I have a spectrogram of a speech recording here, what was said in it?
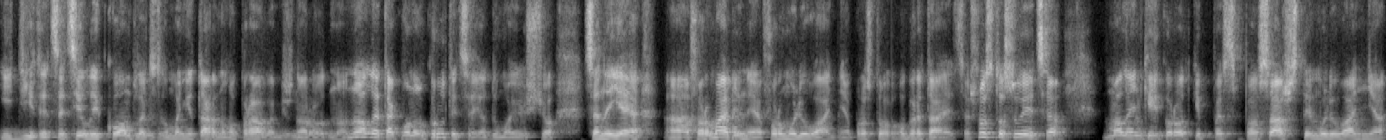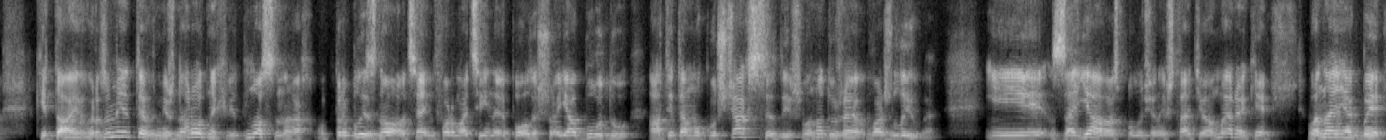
і діти, це цілий комплекс гуманітарного права міжнародного. Ну але так воно крутиться. Я думаю, що це не є формальне формулювання, просто обертається. Що стосується маленький короткий пас- пасаж стимулювання Китаю. Ви розумієте, в міжнародних відносинах приблизно це інформаційне поле, що я буду, а ти там у кущах сидиш, воно дуже важливе. І заява Сполучених Штатів Америки, вона якби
